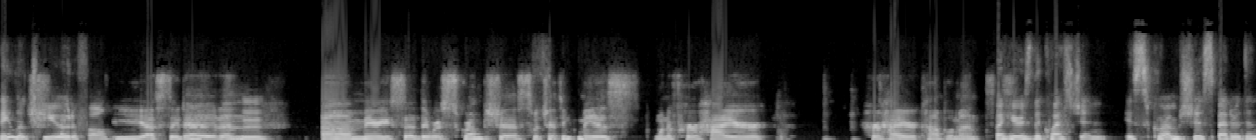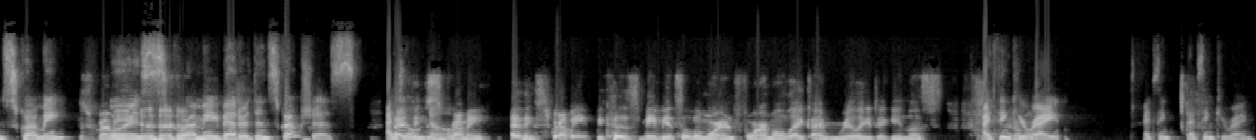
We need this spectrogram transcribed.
They looked Which- beautiful. Yes, they did. And Mhm. um, Mary said they were scrumptious, which I think may is one of her higher her higher compliments. But here's the question Is scrumptious better than scrummy? Scrummy. Or is scrummy better than scrumptious? I, I don't think know. scrummy. I think scrummy because maybe it's a little more informal. Like I'm really digging this. I think I you're know. right. I think I think you're right.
